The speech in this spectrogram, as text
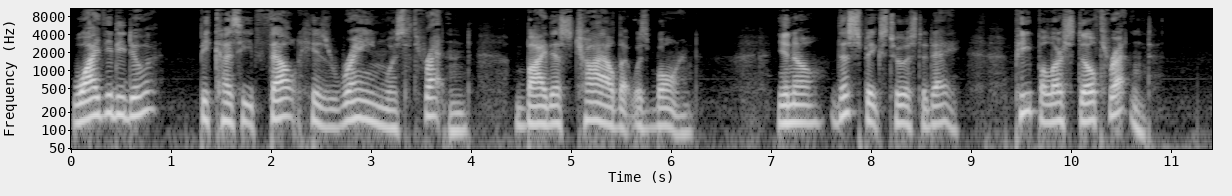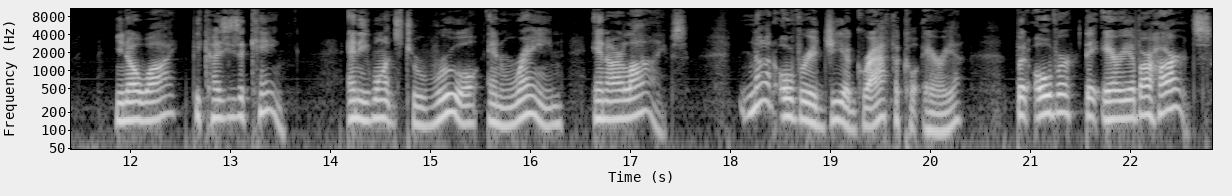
Why did he do it? because he felt his reign was threatened by this child that was born. You know, this speaks to us today. People are still threatened. You know why? Because he's a king and he wants to rule and reign in our lives. Not over a geographical area, but over the area of our hearts.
